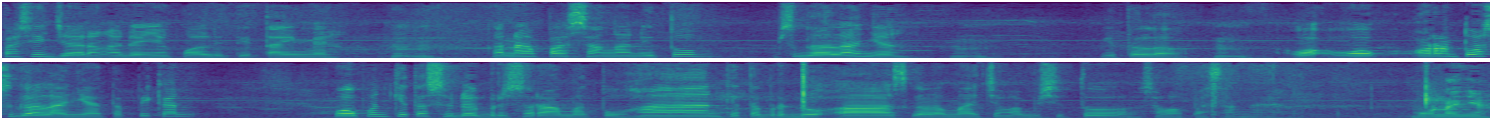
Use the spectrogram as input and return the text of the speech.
pasti jarang adanya quality time ya. Mm-mm, Karena pasangan itu segalanya mm-mm, gitu loh. wa- orang tua segalanya, tapi kan walaupun kita sudah berserah sama Tuhan, kita berdoa segala macam habis itu sama pasangan. Mau nanya,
